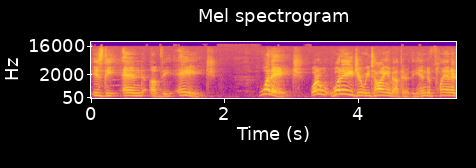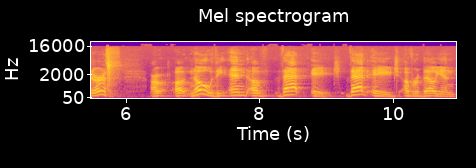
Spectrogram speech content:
is the end of the age. What age? What, are, what age are we talking about there? The end of planet Earth? Uh, no, the end of that age, that age of rebellion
